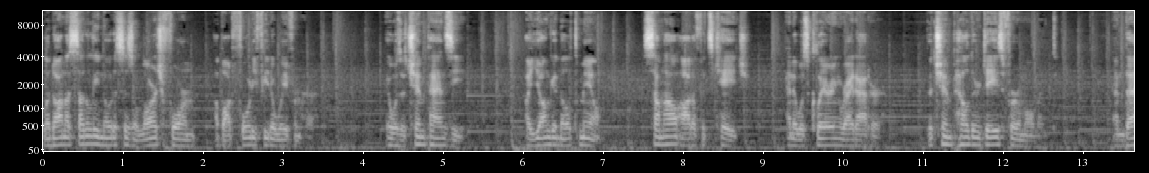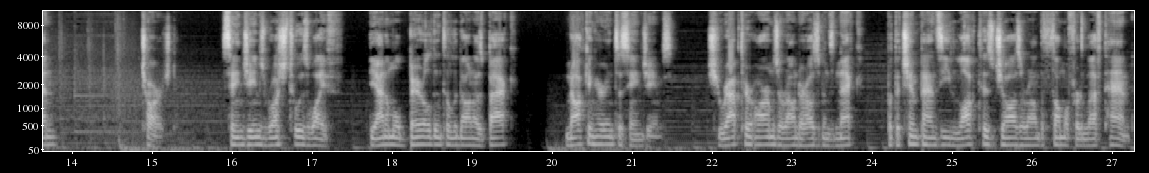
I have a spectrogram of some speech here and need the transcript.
LaDonna suddenly notices a large form about 40 feet away from her. It was a chimpanzee, a young adult male, somehow out of its cage, and it was glaring right at her. The chimp held her gaze for a moment, and then charged. St. James rushed to his wife. The animal barreled into LaDonna's back, knocking her into St. James. She wrapped her arms around her husband's neck, but the chimpanzee locked his jaws around the thumb of her left hand,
